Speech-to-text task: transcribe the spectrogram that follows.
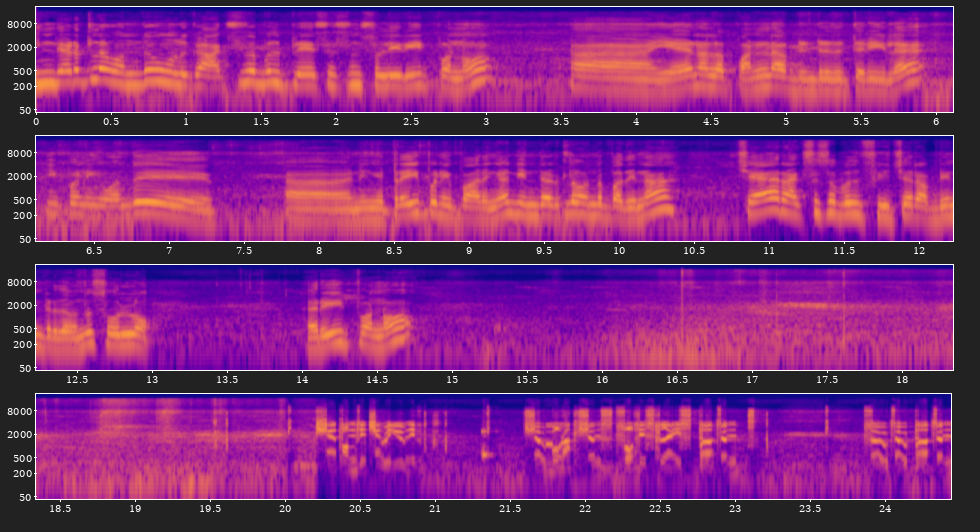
இந்த இடத்துல வந்து உங்களுக்கு அக்சசபிள் பிளேசஸ்ன்னு சொல்லி ரீட் பண்ணும் ஏனால பண்ணல அப்படின்றது தெரியல இப்போ நீங்கள் வந்து நீங்கள் ட்ரை பண்ணி பாருங்கள் இந்த இடத்துல வந்து பார்த்தீங்கன்னா சேர் அக்சசபிள் ஃபீச்சர் அப்படின்றத வந்து சொல்லும் ரீட் பண்ணும். Show more actions for displays. Button. Photo button.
